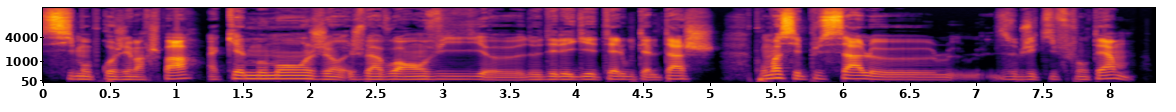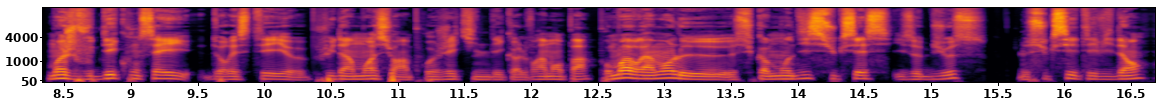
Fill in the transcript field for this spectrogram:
si mon projet marche pas, à quel moment je, vais avoir envie de déléguer telle ou telle tâche. Pour moi, c'est plus ça le, les objectifs long terme. Moi, je vous déconseille de rester plus d'un mois sur un projet qui ne décolle vraiment pas. Pour moi, vraiment, le, comme on dit, success is obvious. Le succès est évident.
